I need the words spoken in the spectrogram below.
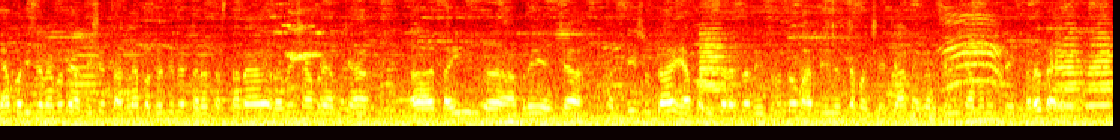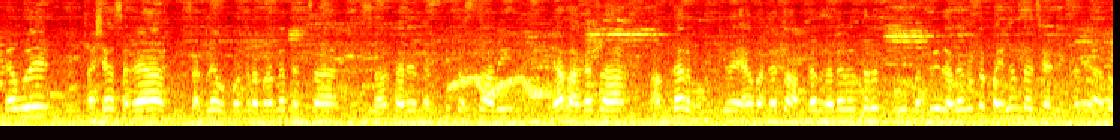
या परिसरामध्ये अतिशय चांगल्या पद्धतीने करत असताना रमेश आंबरे आमच्या ताई आमरे आंबरे यांच्या पत्नीसुद्धा ह्या परिसराचं नेतृत्व भारतीय जनता पक्षाच्या नगरसेविका म्हणून ते करत आहे त्यामुळे अशा सगळ्या चांगल्या उपक्रमांना त्यांचा सहकार्य नक्कीच असतं आणि या भागाचा आमदार म्हणून किंवा ह्या भागाचा आमदार झाल्यानंतर मी मंत्री झाल्यानंतर पहिल्यांदाच या ठिकाणी आलो.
